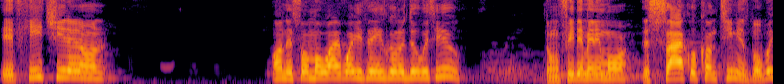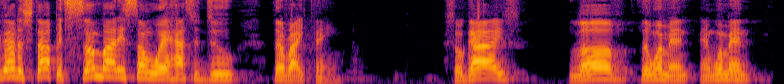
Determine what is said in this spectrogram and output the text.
If he cheated on on his former wife, what do you think he's going to do with you? Don't feed him anymore. The cycle continues, but we got to stop it. Somebody somewhere has to do the right thing. So guys, love the women and women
